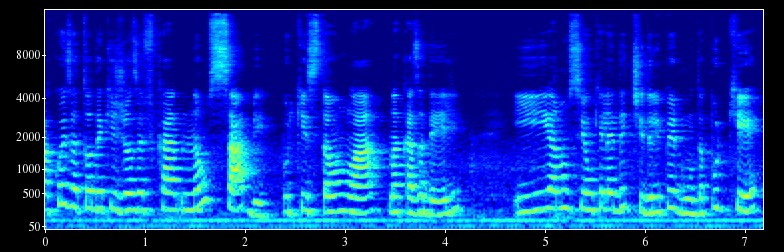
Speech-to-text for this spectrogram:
A coisa toda é que Joseph K não sabe porque estão lá na casa dele e anunciam que ele é detido. Ele pergunta por quê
